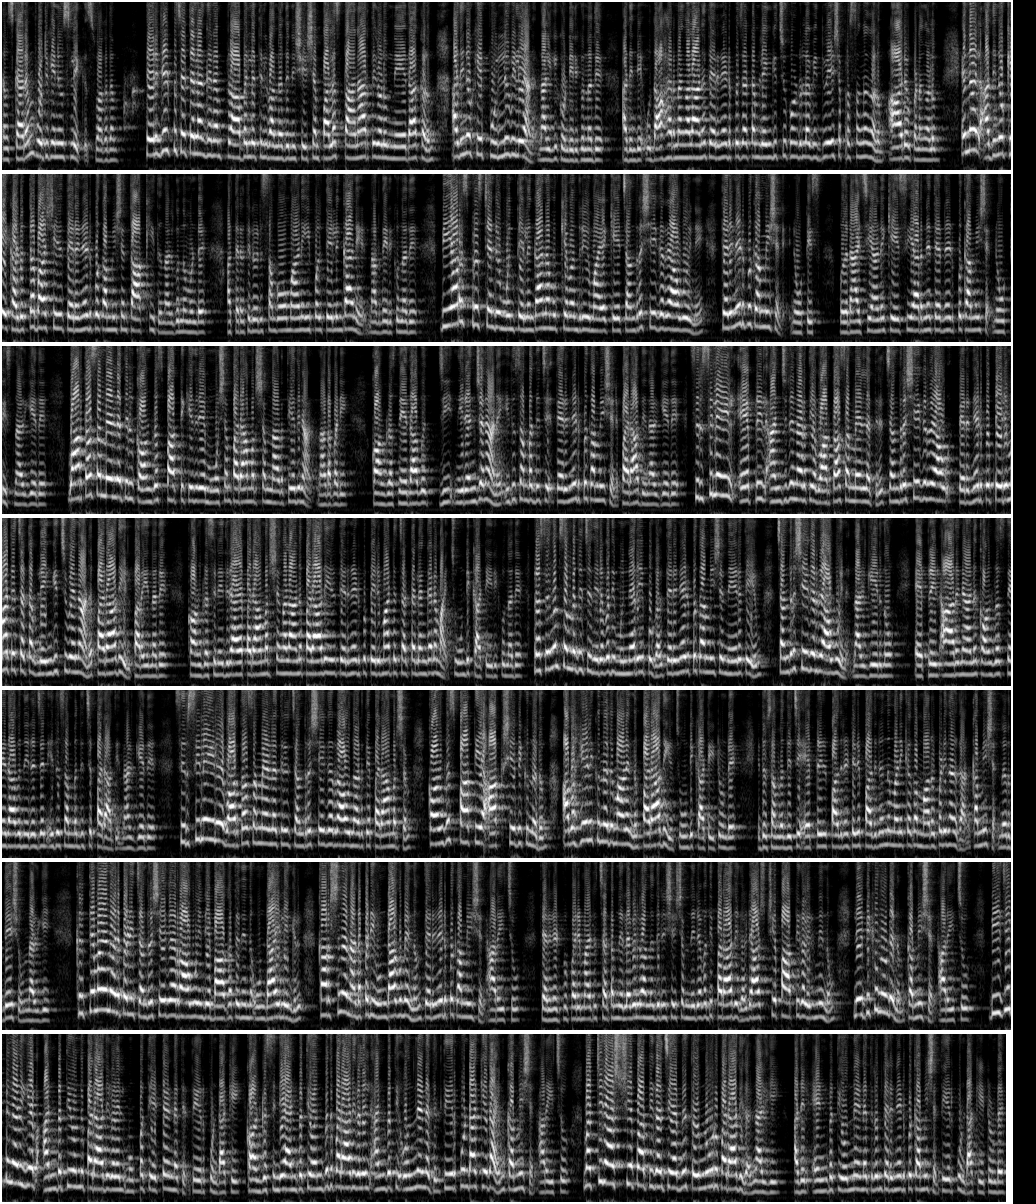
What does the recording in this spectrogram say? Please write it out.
നമസ്കാരം ഫോർട്ടുകെ ന്യൂസിലേക്ക് സ്വാഗതം. തെരഞ്ഞെടുപ്പ് ചട്ടലംഘനം പ്രാബല്യത്തിൽ വന്നതിന് ശേഷം പല സ്ഥാനാർത്ഥികളും നേതാക്കളും അതിനൊക്കെ പുല്ലുവിലയാണ് നൽകിക്കൊണ്ടിരിക്കുന്നത്. അതിന്റെ ഉദാഹരണങ്ങളാണ് തെരഞ്ഞെടുപ്പ് ചട്ടം ലംഘിച്ചുകൊണ്ടുള്ള വിദ്വേഷ പ്രസംഗങ്ങളും ആരോപണങ്ങളും. എന്നാൽ അതിനൊക്കെ കടുത്ത ഭാഷയിൽ തെരഞ്ഞെടുപ്പ് കമ്മീഷൻ താക്കീത് നൽകുന്നുമുണ്ട്. അത്തരത്തിലൊരു സംഭവമാണ് ഇപ്പോൾ തെലങ്കാനയിൽ നടന്നിരിക്കുന്നത്. ബി ആർ എസ് പ്രസിഡന്റും മുൻ തെലങ്കാന മുഖ്യമന്ത്രിയുമായ കെ ചന്ദ്രശേഖർ റാവുവിനെ തെരഞ്ഞെടുപ്പ് കമ്മീഷന്റെ നോട്ടീസ്. ബുധനാഴ്ചയാണ് കെ സി ആറിന് തെരഞ്ഞെടുപ്പ് കമ്മീഷൻ നോട്ടീസ് നൽകിയത്. വാർത്താ സമ്മേളനത്തിൽ കോൺഗ്രസ് പാർട്ടിക്കെതിരെ മോശം പരാമർശം നടത്തിയതിനാണ് നടപടി. കോൺഗ്രസ് നേതാവ് ജി നിരഞ്ജനാണ് ഇതു സംബന്ധിച്ച് തെരഞ്ഞെടുപ്പ് കമ്മീഷന് പരാതി നൽകിയത്. സിർസിലയിൽ ഏപ്രിൽ അഞ്ചിന് നടത്തിയ വാർത്താ സമ്മേളനത്തിൽ ചന്ദ്രശേഖർ റാവു തെരഞ്ഞെടുപ്പ് പെരുമാറ്റച്ചട്ടം ലംഘിച്ചുവെന്നാണ് പരാതിയിൽ പറയുന്നത്. കോൺഗ്രസിനെതിരായ പരാമർശങ്ങളാണ് പരാതിയിൽ തെരഞ്ഞെടുപ്പ് പെരുമാറ്റച്ചട്ട ലംഘനമായി ചൂണ്ടിക്കാട്ടിയിരിക്കുന്നത്. പ്രസംഗം സംബന്ധിച്ച് നിരവധി മുന്നറിയിപ്പുകൾ തെരഞ്ഞെടുപ്പ് കമ്മീഷൻ നേരത്തെയും ചന്ദ്രശേഖർ റാവുവിന് നൽകിയിരുന്നു. ഏപ്രിൽ ആറിനാണ് കോൺഗ്രസ് നേതാവ് നിരഞ്ജൻ ഇത് സംബന്ധിച്ച് പരാതി നൽകിയത്. സിർസിലയിലെ വാർത്താ സമ്മേളനത്തിൽ ചന്ദ്രശേഖർ റാവു നടത്തിയ പരാമർശം കോൺഗ്രസ് പാർട്ടിയെ ആക്ഷേപിക്കുന്നതും അവഹേളിക്കുന്നതുമാണെന്നും പരാതിയിൽ ചൂണ്ടിക്കാട്ടിയിട്ടുണ്ട്. ഇത് സംബന്ധിച്ച് ഏപ്രിൽ പതിനെട്ടിന് പതിനൊന്ന് മണിക്കകം മറുപടി നൽകാൻ കമ്മീഷൻ നിർദ്ദേശവും നൽകി. കൃത്യമായ നടപടി ചന്ദ്രശേഖർ റാവുവിന്റെ ഭാഗത്ത് നിന്ന് ഉണ്ടായില്ലെങ്കിൽ കർശന നടപടി ഉണ്ടാകുമെന്നും തെരഞ്ഞെടുപ്പ് കമ്മീഷൻ അറിയിച്ചു. തെരഞ്ഞെടുപ്പ് പെരുമാറ്റച്ചട്ടം നിലവിൽ വന്നതിന് ശേഷം നിരവധി പരാതികൾ രാഷ്ട്രീയ പാർട്ടികളിൽ നിന്നും ലഭിക്കുന്നുണ്ടെന്നും കമ്മീഷൻ അറിയിച്ചു. ബി ജെ പി നൽകിയ അൻപത്തിയൊന്ന് പരാതികളിൽ മുപ്പത്തിയെട്ട് എണ്ണത്തിൽ തീർപ്പുണ്ടാക്കി. കോൺഗ്രസിന്റെ അൻപത്തി ഒൻപത് പരാതികളിൽ അൻപത്തി ഒന്ന് എണ്ണത്തിൽ തീർപ്പുണ്ടാക്കിയതായും കമ്മീഷൻ അറിയിച്ചു. മറ്റു രാഷ്ട്രീയ പാർട്ടികൾ ചേർന്ന് തൊണ്ണൂറ് പരാതികൾ നൽകി. അതിൽ എൺപത്തി ഒന്ന് എണ്ണത്തിലും തെരഞ്ഞെടുപ്പ് കമ്മീഷൻ തീർപ്പുണ്ടാക്കിയിട്ടുണ്ട്.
